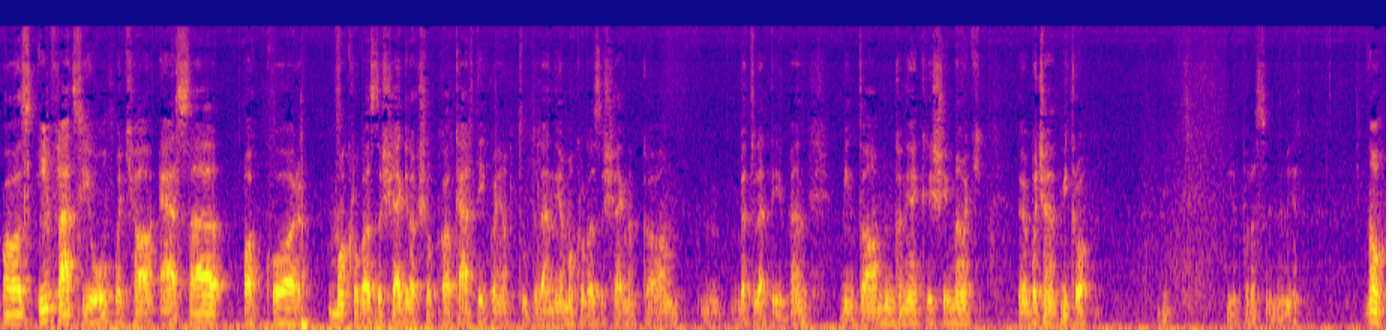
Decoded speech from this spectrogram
az infláció, hogyha elszáll, akkor makrogazdaságilag sokkal kártékonyabb tud lenni a makrogazdaságnak a vetületében, mint a munkanélküliség, mert hogy, bocsánat, mikro... Mi a parasz, hogy nem ért? No,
